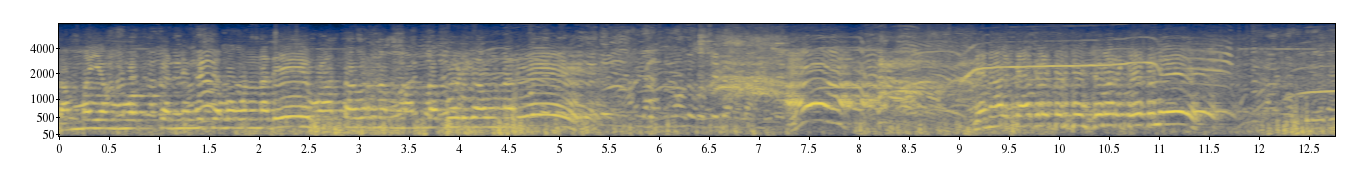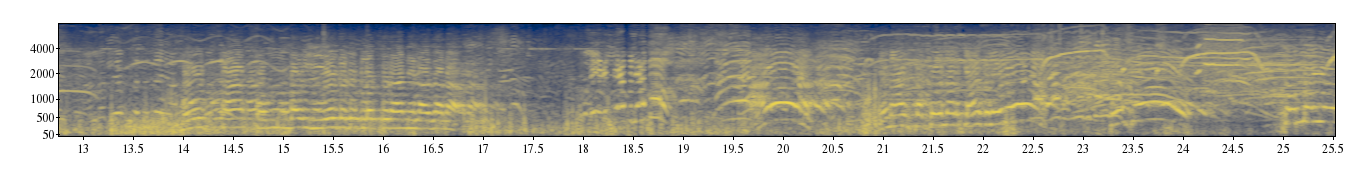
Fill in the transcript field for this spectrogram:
సమయం ఒక్క నిమిషము ఉన్నది. వాతావరణం మందకోడిగా ఉన్నది. జనాలు కేకలు పడిపోసే వారి కేకలు. నూట తొంభై ఏడు అడుగుల దూరాన్ని లాగాల. జనాలు కేకలేదు సమయం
